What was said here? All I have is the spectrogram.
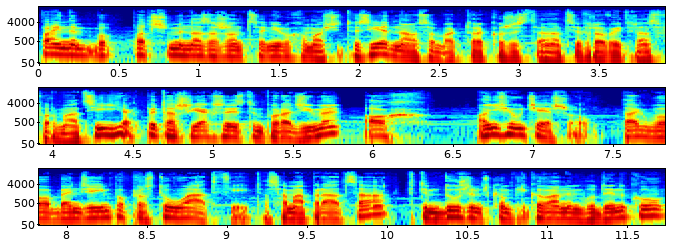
fajne, bo patrzymy na zarządcę nieruchomości. To jest jedna osoba, która korzysta na cyfrowej transformacji. I jak pytasz, jak sobie z tym poradzimy? Och, oni się ucieszą, tak, bo będzie im po prostu łatwiej. Ta sama praca w tym dużym, skomplikowanym budynku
